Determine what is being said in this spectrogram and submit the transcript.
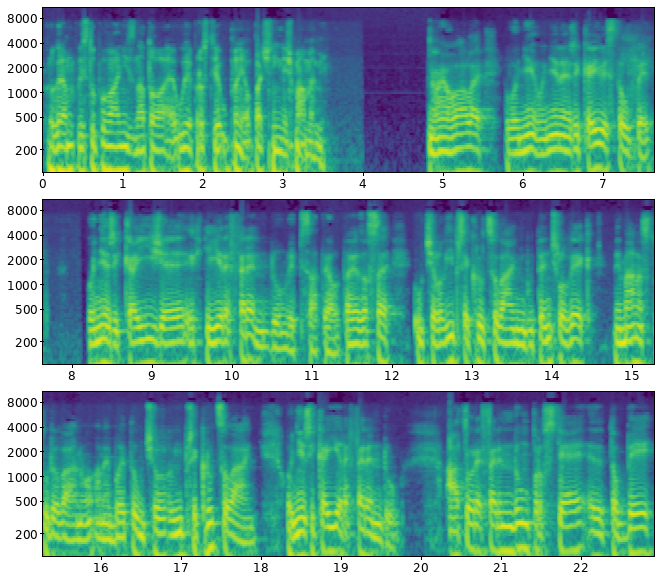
program k vystupování z NATO a EU je prostě úplně opačný, než máme my. No jo, ale oni, oni neříkají vystoupit Oni říkají, že chtějí referendum vypsat. Jo. To je zase účelový překrucování. Buď ten člověk nemá nastudováno, anebo je to účelový překrucování. Oni říkají referendum. A to referendum prostě, eh, to by,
